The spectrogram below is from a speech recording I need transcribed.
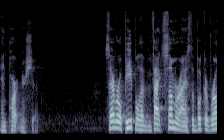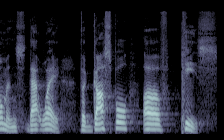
and partnership. Several people have, in fact, summarized the book of Romans that way the gospel of peace.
